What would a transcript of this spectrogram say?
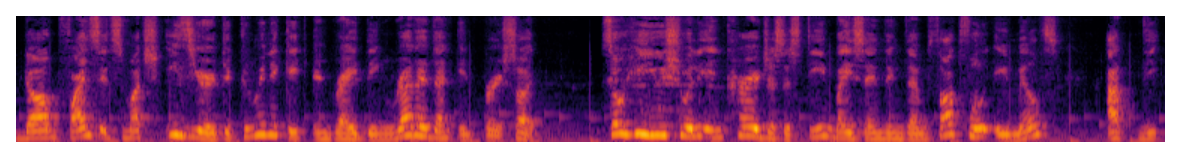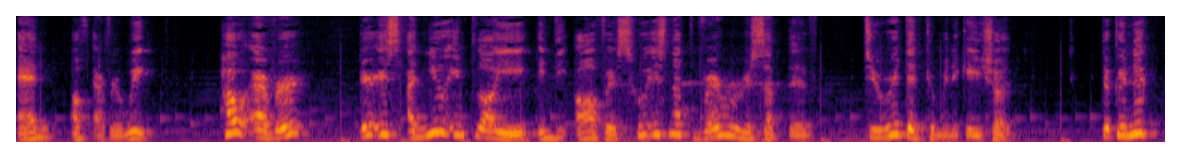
Doug finds it's much easier to communicate in writing rather than in person. So he usually encourages his team by sending them thoughtful emails at the end of every week. However, there is a new employee in the office who is not very receptive to written communication. To connect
